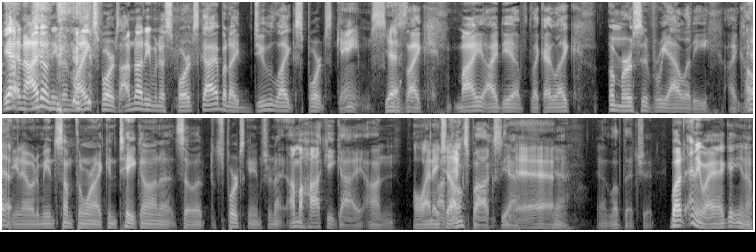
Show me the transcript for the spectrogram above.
yeah, and I don't even like sports. I'm not even a sports guy, but I do like sports games. Yeah. like my idea of like I like immersive reality. I call Yeah. it. You know what I mean? Something where I can take on a so uh, sports games are not. I'm a hockey guy on oh, on NHL. Xbox. Yeah. Yeah. yeah, yeah. I love that shit. But anyway, I get you know.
